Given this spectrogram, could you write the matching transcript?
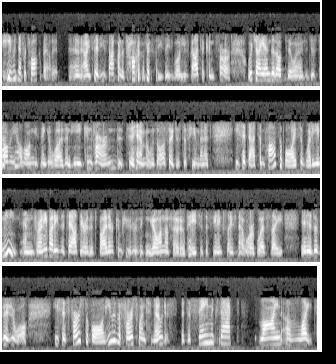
he would never talk about it. And I said, he's not going to talk about it. He said, well, you've got to confer, which I ended up doing. I said, just tell me how long you think it was. And he confirmed to him it was also just a few minutes. He said, that's impossible. I said, what do you mean? And for anybody that's out there that's by their computers, that can go on the photo page at the Phoenix Lights Network website. It is a visual. He says, first of all, and he was the first one to notice that the same exact line of lights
